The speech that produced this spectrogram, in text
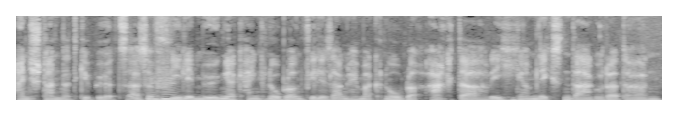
ein Standardgewürz. Also mhm. viele mögen ja kein Knoblauch und viele sagen immer Knoblauch, ach, da rieche ich am nächsten Tag oder dann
